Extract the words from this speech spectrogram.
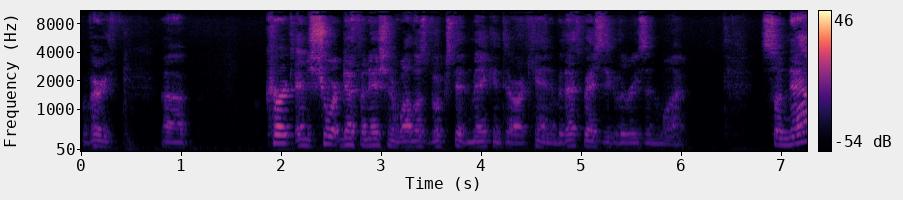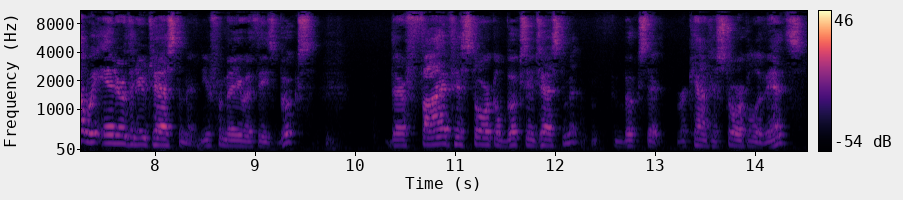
a very uh, curt and short definition of why those books didn't make into our canon. But that's basically the reason why. So now we enter the New Testament. You're familiar with these books. There are five historical books in the New Testament, books that recount historical events.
